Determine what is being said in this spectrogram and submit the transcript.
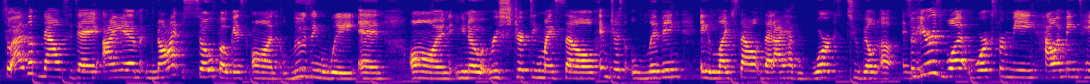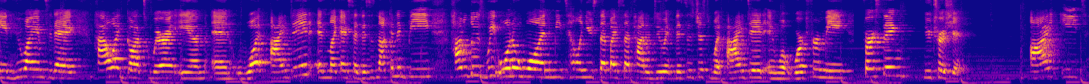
So as of now today, I am not so focused on losing weight and on, you know, restricting myself. I'm just living a lifestyle that I have worked to build up. And so here's what works for me, how I maintain who I am today, how I got to where I am, and what I did. And like I said, this is not gonna be how to lose weight 101, me telling you step by step how to do it. This is just what I did and what worked for me. First thing, nutrition. I eat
